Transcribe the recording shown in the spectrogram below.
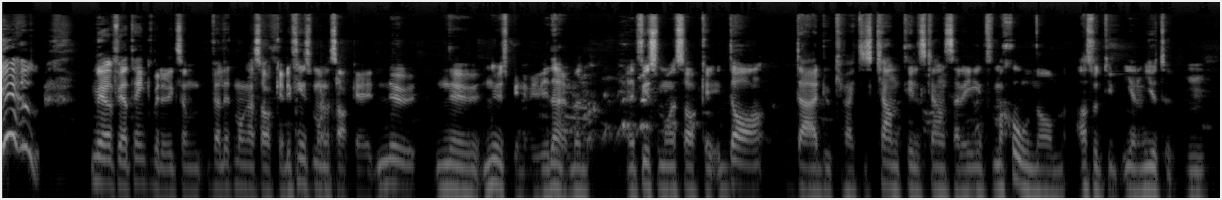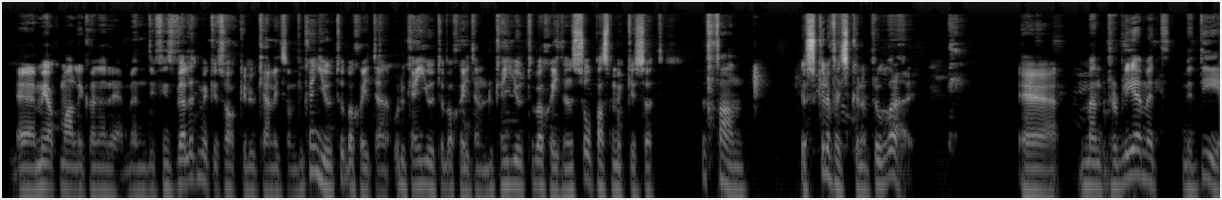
Juhu! Men jag, för jag tänker på det, liksom, väldigt många saker. Det finns många saker. Nu, nu, nu spinner vi vidare, men det finns så många saker idag där du faktiskt kan tillskansa dig information om, alltså typ genom YouTube. Mm. Eh, men jag kommer aldrig kunna det. Men det finns väldigt mycket saker du kan liksom, du kan YouTuba skiten och du kan YouTuba skiten och du kan YouTuba skiten så pass mycket så att, fan, jag skulle faktiskt kunna prova det här. Eh, men problemet med det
